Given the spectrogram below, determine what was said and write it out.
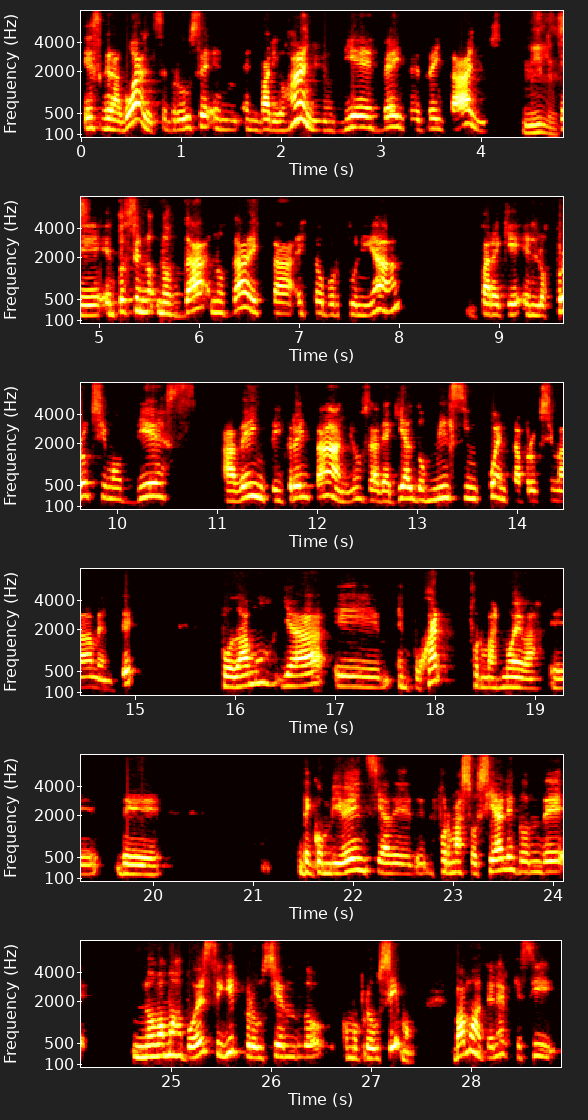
es gradual, se produce en, varios años, 10, 20, 30 años. Miles. Eh, entonces nos da, nos da esta, esta oportunidad para que en los próximos 10 a 20 y 30 años, o sea, de aquí al 2050 aproximadamente, podamos ya eh, empujar formas nuevas eh, de, de convivencia, de, formas sociales, donde no vamos a poder seguir produciendo como producimos. Vamos a tener que sí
